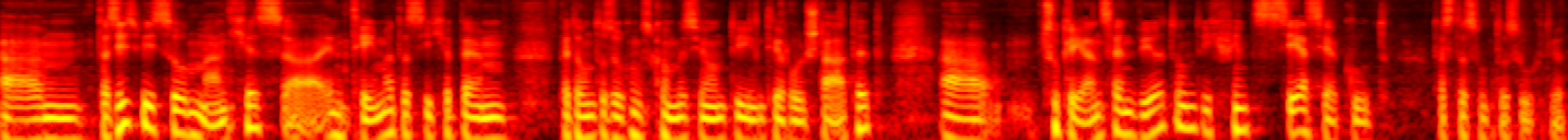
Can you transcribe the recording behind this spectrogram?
Ähm, das ist wie so manches äh, ein Thema, das sicher beim, bei der Untersuchungskommission, die in Tirol startet, äh, zu klären sein wird. Und ich finde es sehr, sehr gut, dass das untersucht wird.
